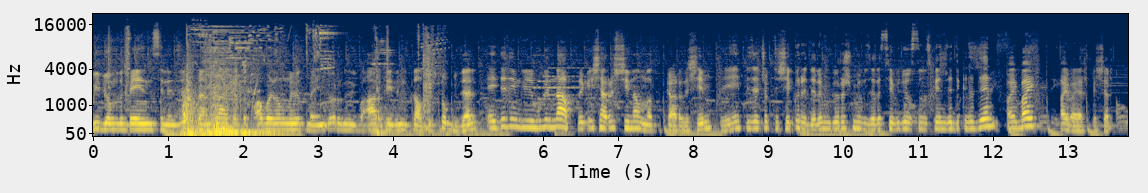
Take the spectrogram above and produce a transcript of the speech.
videomuzu beğendiyseniz lütfen like atıp abone olmayı unutmayın. Gördüğünüz gibi artı 7'miz de aldık çok güzel. E dediğim gibi bugün ne yaptık? İşaret şeyini anlattık kardeşim. Ve hepinize çok teşekkür ederim. Görüşmek üzere. Seviyorsunuz. Kendinize dikkat edin. Bay bay. Bay bay arkadaşlar.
